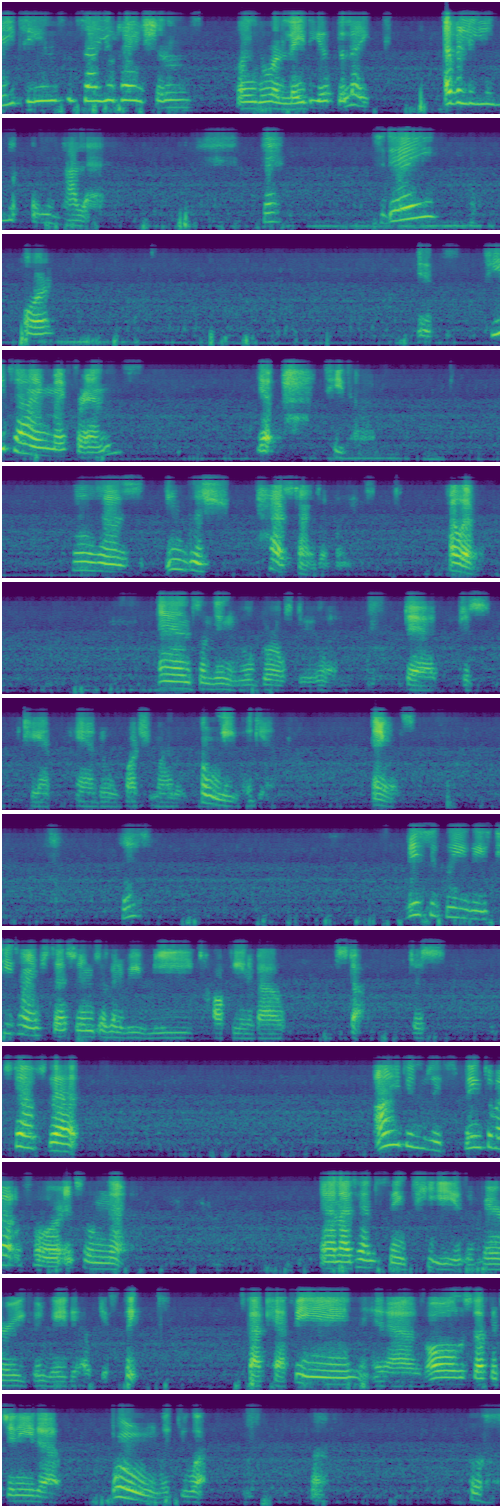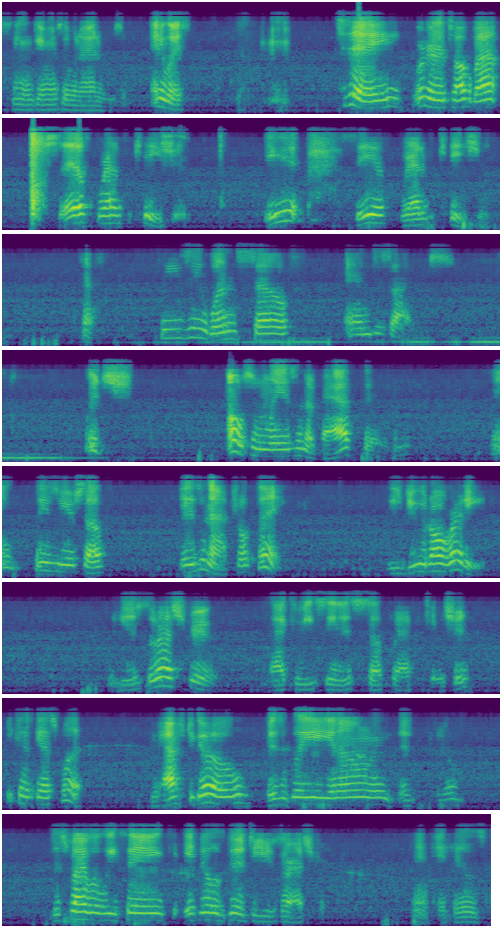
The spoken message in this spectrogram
Greetings and salutations from your Lady of the Lake, Eveleen O'Malley. Eh, Today, or it's tea time, my friends. Yep, tea time. One of those English pastimes, I believe. However, and something little girls do, and dad just can't handle watching My Little Pony again. Anyways. Basically, these tea time sessions are going to be me talking about stuff. Just stuff that I didn't really think about before until now. And I tend to think tea is a very good way to help you think. Got caffeine, it has all the stuff that you need to, boom, wake you up. Huh. Oh, I think I gave myself an aneurysm. Anyways, today we're going to talk about self-gratification. Yep, self-gratification. Huh. Pleasing oneself and desires. Which ultimately isn't a bad thing. I think pleasing yourself is a natural thing. We do it already. We use the restroom. That can be seen as self-gratification because guess what? You have to go physically, you know, you know, despite what we think, it feels good to use the restroom. And it feels,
